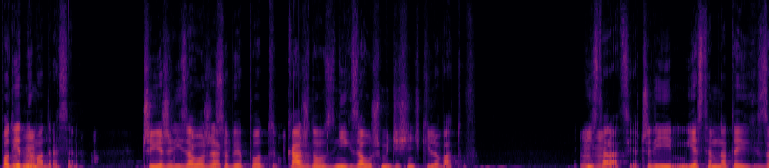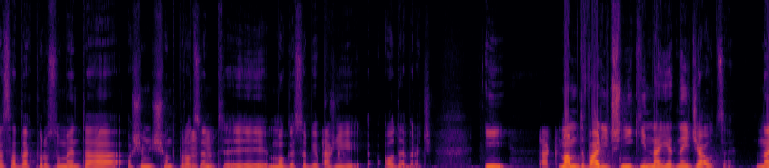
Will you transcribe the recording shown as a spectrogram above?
pod jednym Mhm. adresem, czy jeżeli założę Tak. sobie pod każdą z nich, załóżmy 10 kW Mhm. instalację, czyli jestem na tych zasadach prosumenta 80% y, mogę sobie Mhm. Tak. później odebrać. I Tak. mam dwa liczniki na jednej działce, na,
